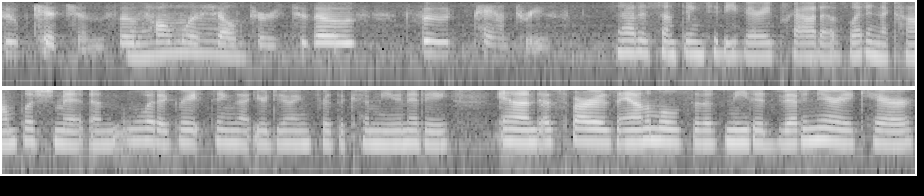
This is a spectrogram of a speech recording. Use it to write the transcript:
soup kitchens, those homeless shelters, to those food pantries. That is something to be very proud of. What an accomplishment, and what a great thing that you're doing for the community. And as far as animals that have needed veterinary care,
